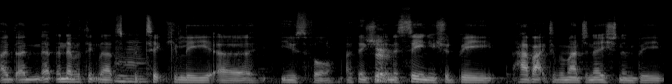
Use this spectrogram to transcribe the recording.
I, I, ne- I never think that's particularly uh, useful. I think. Sure. in a scene you should be have active imagination and be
